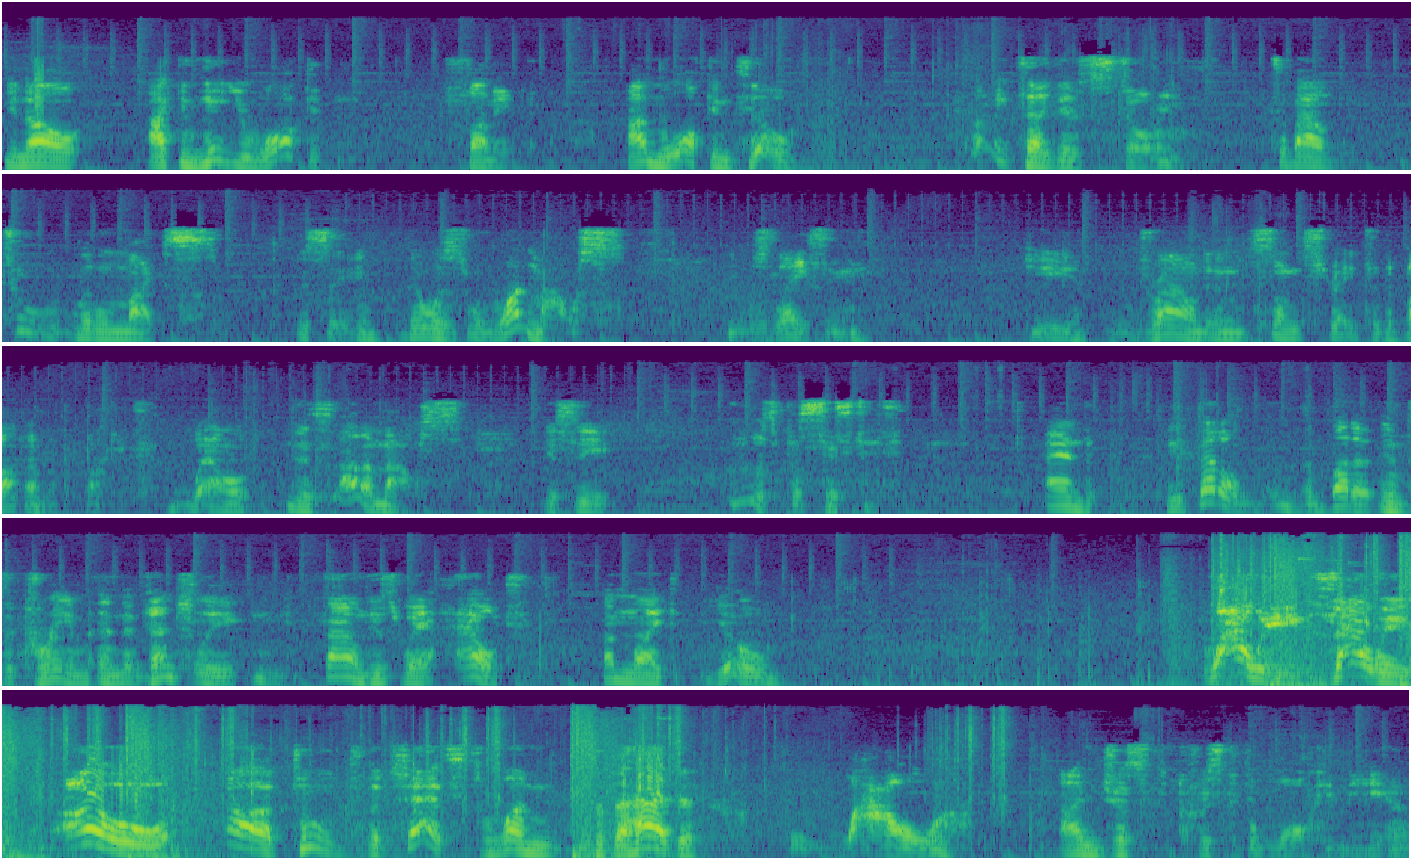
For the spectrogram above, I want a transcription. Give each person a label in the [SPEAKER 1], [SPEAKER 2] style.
[SPEAKER 1] You know, I can hear you walking. Funny, I'm walking too. Let me tell you a story. It's about two little mice. You see, there was one mouse. He was lazy. He drowned and sunk straight to the bottom of the bucket. Well, this other mouse, you see, he was persistent. And he fed the butter into cream and eventually found his way out. Unlike you. Wowie! Zowie! Oh! Uh, two to the chest, one to the head. Wow. I'm just Christopher Walken here.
